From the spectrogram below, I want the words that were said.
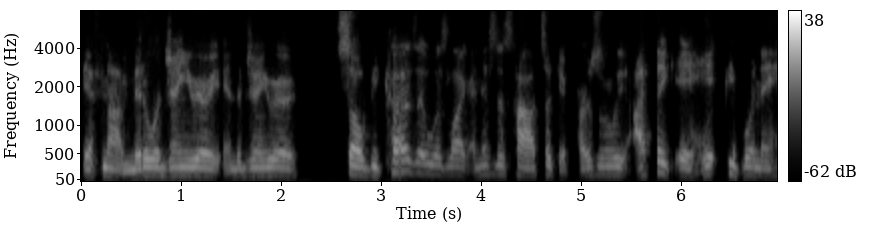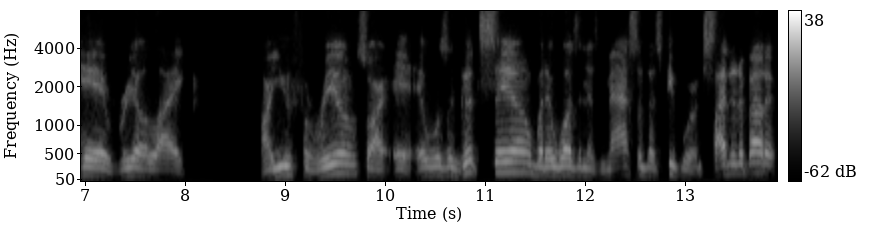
if not middle of January, end of January. So because it was like, and this is how I took it personally, I think it hit people in the head real like, are you for real? So I, it, it was a good sale, but it wasn't as massive as people were excited about it.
